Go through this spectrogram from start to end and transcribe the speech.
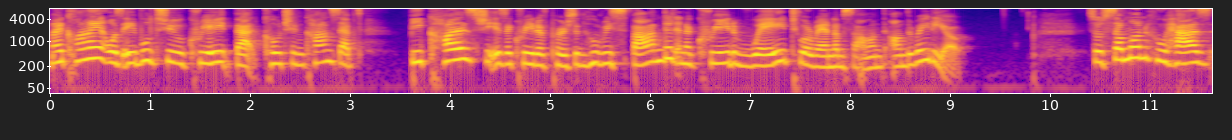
My client was able to create that coaching concept because she is a creative person who responded in a creative way to a random song on the radio. So someone who has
